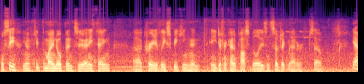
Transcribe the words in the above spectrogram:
we'll see. You know, keep the mind open to anything uh, creatively speaking and any different kind of possibilities and subject matter. So yeah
